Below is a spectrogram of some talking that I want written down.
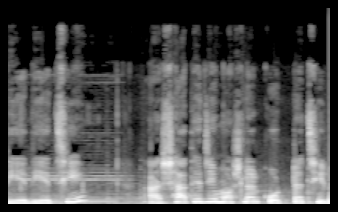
দিয়ে দিয়েছি আর সাথে যে মশলার কোটটা ছিল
